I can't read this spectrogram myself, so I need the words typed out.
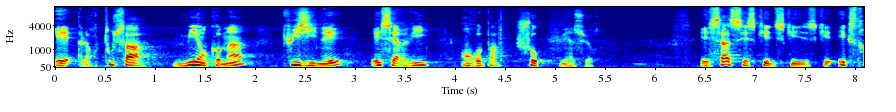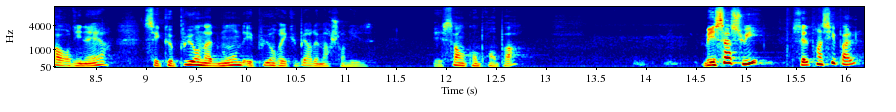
Et alors tout ça mis en commun, cuisiné et servi en repas chaud, bien sûr. Et ça, c'est ce, ce, ce qui est extraordinaire, c'est que plus on a de monde et plus on récupère de marchandises. Et ça, on ne comprend pas. Mais ça suit, c'est le principal.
